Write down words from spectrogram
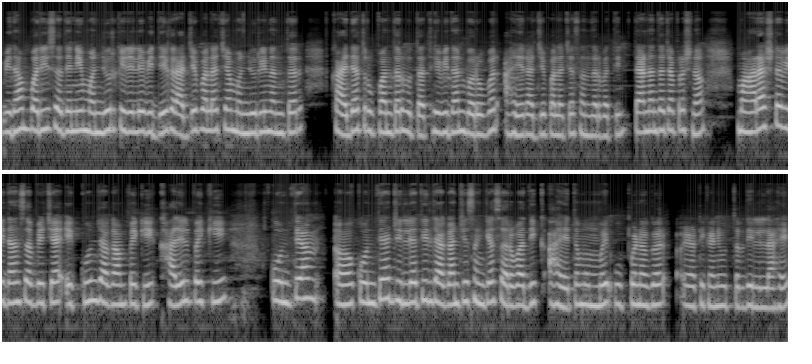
विधान परिषदेने मंजूर केलेले विधेयक राज्यपालाच्या मंजुरीनंतर कायद्यात रूपांतर होतात हे विधान बरोबर आहे राज्यपालाच्या संदर्भातील. त्यानंतरचा प्रश्न महाराष्ट्र विधानसभेच्या एकूण जागांपैकी खालीलपैकी कोणत्या कोणत्या जिल्ह्यातील जागांची संख्या सर्वाधिक आहे? तर मुंबई उपनगर या ठिकाणी उत्तर दिलेलं आहे.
